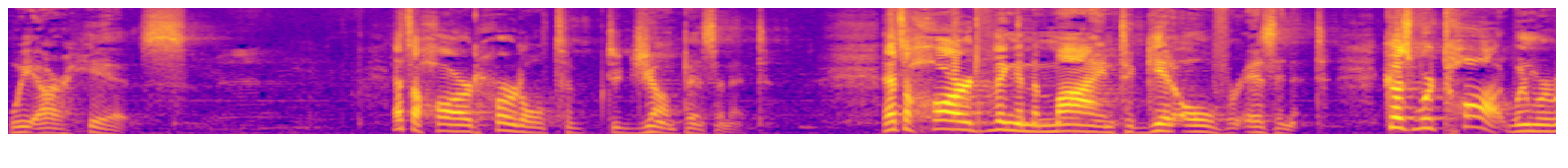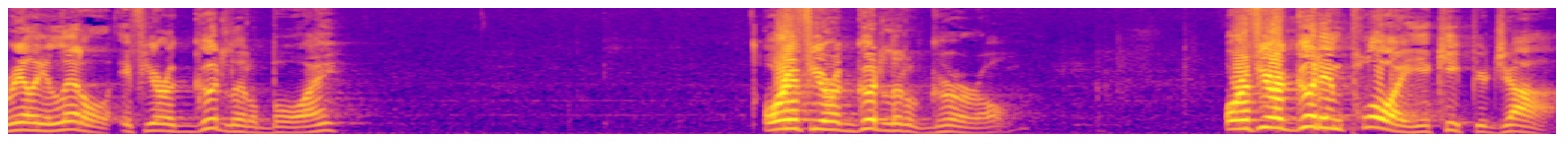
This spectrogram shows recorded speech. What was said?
we are His. That's a hard hurdle to, to jump, isn't it? That's a hard thing in the mind to get over, isn't it? Because we're taught when we're really little if you're a good little boy, or if you're a good little girl, or if you're a good employee, you keep your job.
